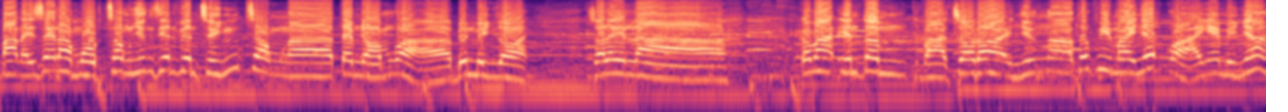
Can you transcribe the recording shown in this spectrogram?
bạn ấy sẽ là một trong những diễn viên chính trong uh, tem nhóm của uh, bên mình rồi. Cho nên là các bạn yên tâm và chờ đợi những uh, thước phim hay nhất của anh em mình nhé.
